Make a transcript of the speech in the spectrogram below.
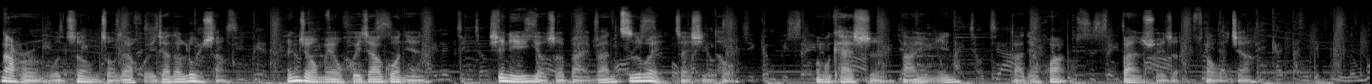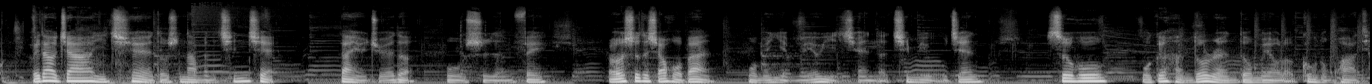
那会儿我正走在回家的路上，很久没有回家过年，心里有着百般滋味在心头。我们开始打语音、打电话，伴随着到我家。回到家，一切都是那么的亲切，但也觉得物是人非。儿时的小伙伴，我们也没有以前的亲密无间，似乎我跟很多人都没有了共同话题。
